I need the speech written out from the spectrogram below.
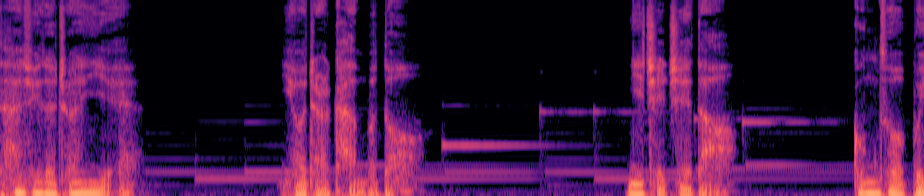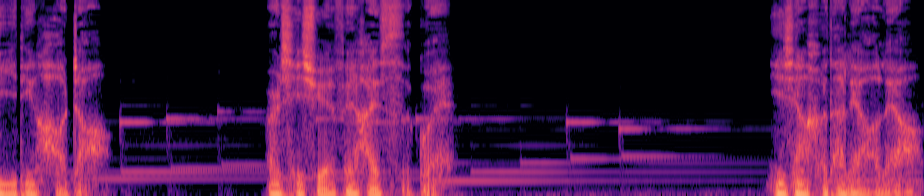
他学的专业，你有点看不懂。你只知道，工作不一定好找，而且学费还死贵。你想和他聊聊，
